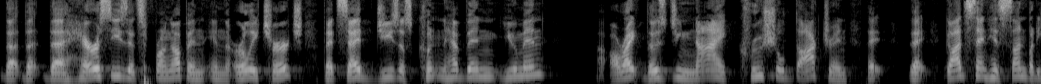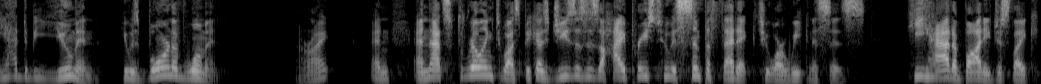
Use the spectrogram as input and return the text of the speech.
the, the, the heresies that sprung up in, in the early church that said Jesus couldn't have been human, all right, those deny crucial doctrine that, that God sent his son, but he had to be human. He was born of woman, all right? And, and that's thrilling to us because Jesus is a high priest who is sympathetic to our weaknesses. He had a body just like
